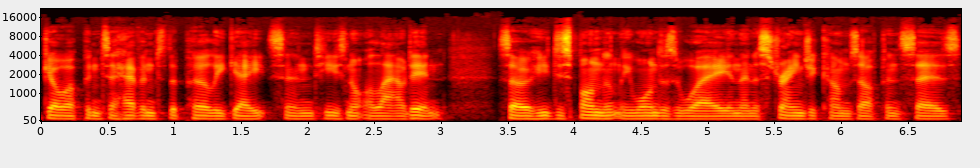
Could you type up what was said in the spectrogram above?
go up into heaven to the pearly gates, and he's not allowed in. So he despondently wanders away, and then a stranger comes up and says,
